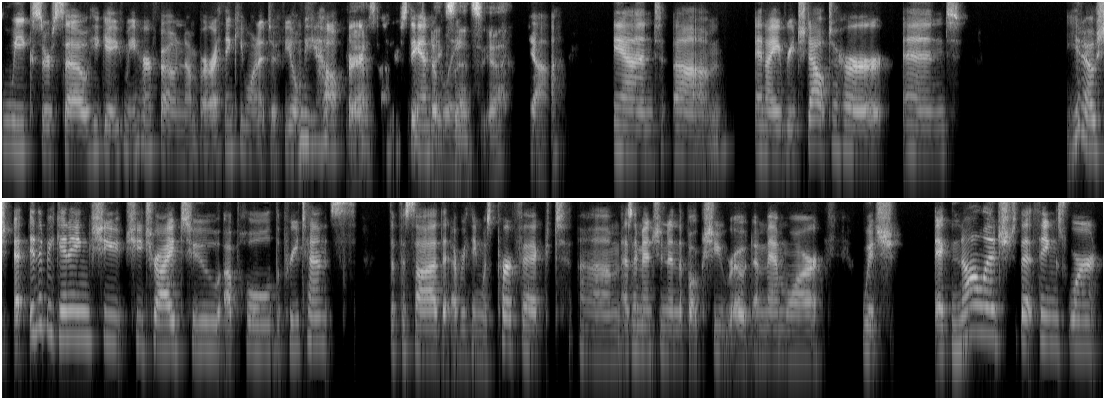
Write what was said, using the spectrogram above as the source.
weeks or so he gave me her phone number. I think he wanted to feel me out first yeah. understandably. Makes sense, yeah. Yeah. And um and I reached out to her and you know, she, in the beginning she she tried to uphold the pretense the facade that everything was perfect. Um, as I mentioned in the book, she wrote a memoir which acknowledged that things weren't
